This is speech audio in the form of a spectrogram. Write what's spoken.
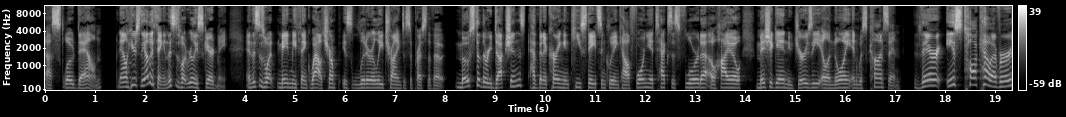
uh, slowed down. Now, here's the other thing, and this is what really scared me. And this is what made me think, wow, Trump is literally trying to suppress the vote. Most of the reductions have been occurring in key states, including California, Texas, Florida, Ohio, Michigan, New Jersey, Illinois, and Wisconsin. There is talk, however,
